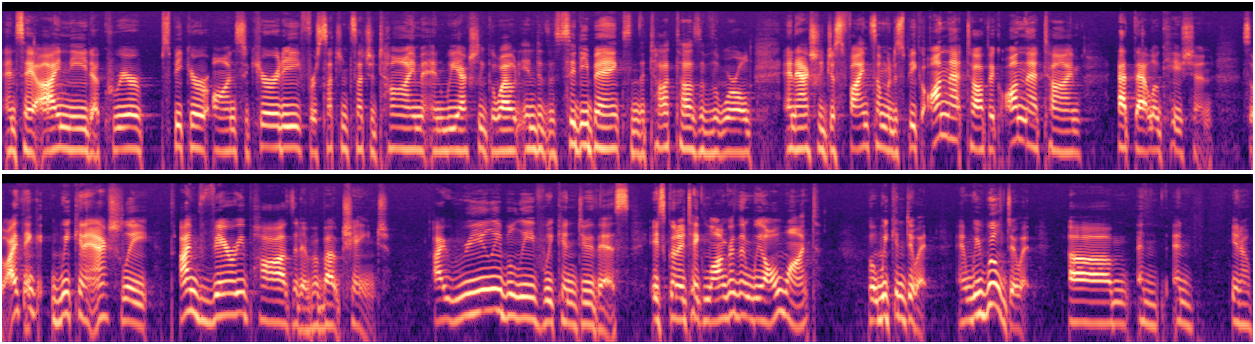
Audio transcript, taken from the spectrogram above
and say, I need a career speaker on security for such and such a time. And we actually go out into the Citibanks and the Tatas of the world and actually just find someone to speak on that topic, on that time, at that location. So I think we can actually, I'm very positive about change. I really believe we can do this. It's going to take longer than we all want, but we can do it. And we will do it. Um, and, and, you know,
